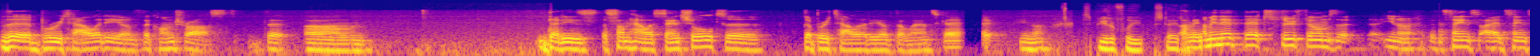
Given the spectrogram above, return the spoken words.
the brutality of the contrast that um, that is somehow essential to the brutality of the landscape. You know, It's beautifully stated. I mean, I mean, they're, they're two films that you know. I'd I had seen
